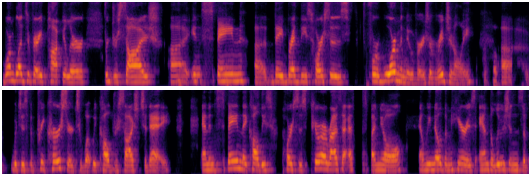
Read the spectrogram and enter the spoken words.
Warm bloods are very popular for dressage. Uh, mm. in Spain, uh, they bred these horses for war maneuvers originally, oh. uh, which is the precursor to what we call dressage today. And in Spain, they call these horses Pura Raza Español. And we know them here as Andalusians of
